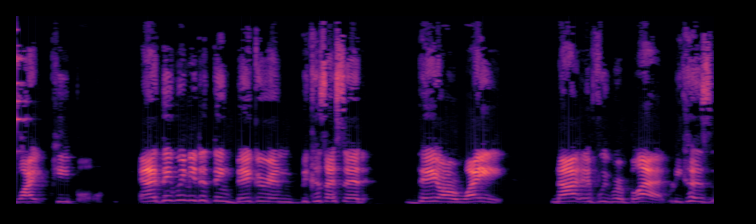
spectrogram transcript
white people. And i think we need to think bigger and because i said they are white not if we were black because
